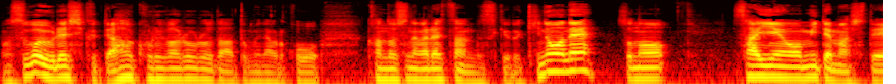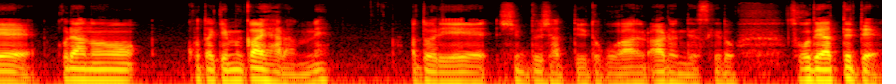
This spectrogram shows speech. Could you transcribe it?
もうすごい嬉しくて、ああ、これがロロだと思いながらこう、感動しながらやってたんですけど、昨日ね、その、再演を見てまして、これあの、小竹向原のね、アトリエ春風社っていうとこがあるんですけど、そこでやってて、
